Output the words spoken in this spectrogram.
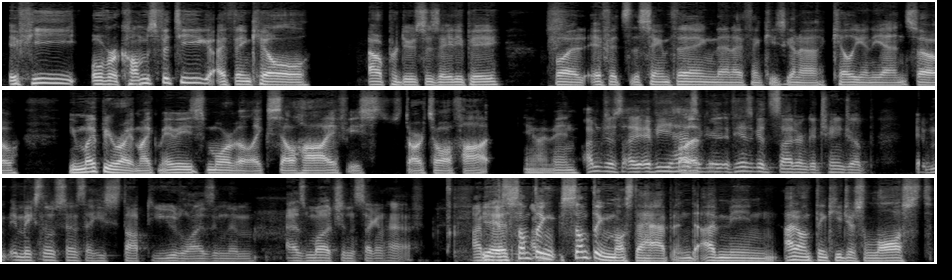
if he overcomes fatigue, I think he'll outproduce his ADP. But if it's the same thing, then I think he's gonna kill you in the end. So you might be right, Mike. Maybe he's more of a like sell high if he starts off hot. You know what I mean? I'm just I, if he has a good if he has a good slider and good changeup, it, it makes no sense that he stopped utilizing them as much in the second half. I'm yeah, guessing- something I'm- something must have happened. I mean, I don't think he just lost.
